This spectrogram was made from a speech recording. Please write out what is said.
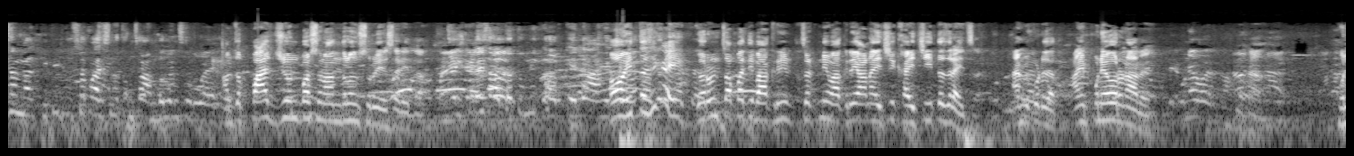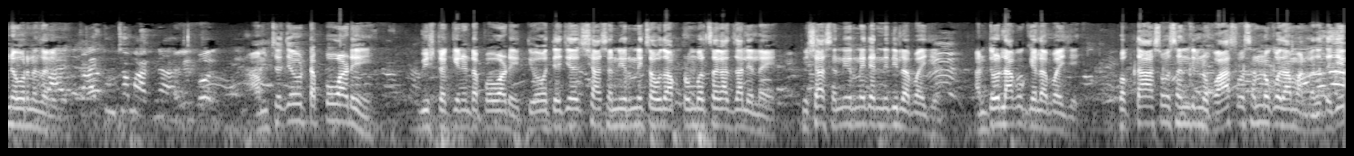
सांगाल? किती दिवसापासून तुमचं आंदोलन सुरू आहे? आमचं पाच जून पासून आंदोलन सुरू आहे सर इथं. म्हणजे इकडेच आता तुम्ही घर केलं आहे हो इथंच आहे काही घरून चपाती भाकरी चटणी भाकरी आणायची खायची इथंच राहायचं. आम्ही कुठे जातो? आम्ही पुण्यावरून आलोय. पुण्यावरनं. पुण्यावरनं झाले काय काय तुमच्या मागण्या आहेत? आमच्या जेव्हा टप्पवाढ आहे वीस टक्क्याने टप्पवाढ आहे तेव्हा त्याच्या शासन निर्णय चौदा ऑक्टोबरचा आज झालेला आहे. तो शासन निर्णय त्यांनी दिला पाहिजे आणि तो लागू केला पाहिजे. फक्त आश्वासन दिलं नको आश्वासन नको आम्हाला. तर त्याची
